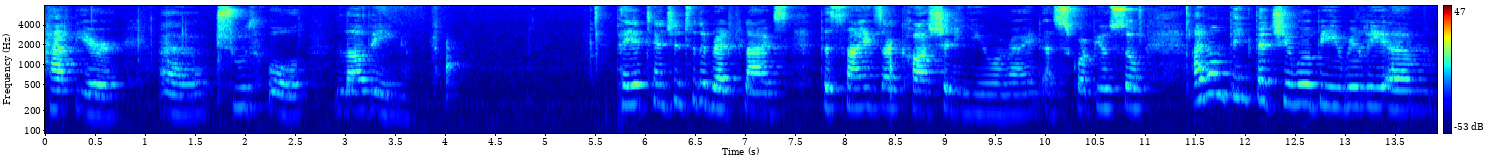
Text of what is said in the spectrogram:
happier, uh, truthful, loving. Pay attention to the red flags. The signs are cautioning you, all right, uh, Scorpio. So I don't think that you will be really um,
